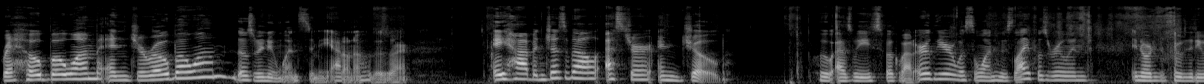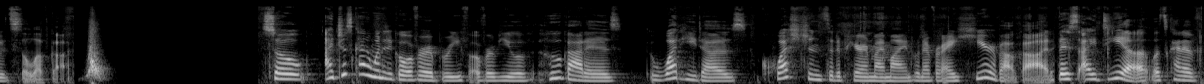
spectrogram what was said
Rehoboam and Jeroboam. Those are new ones to me. I don't know who those are. Ahab and Jezebel, Esther, and Job, who, as we spoke about earlier, was the one whose life was ruined in order to prove that he would still love God. So, I just kind of wanted to go over a brief overview of who God is, what he does, questions that appear in my mind whenever I hear about God. This idea, let's kind of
